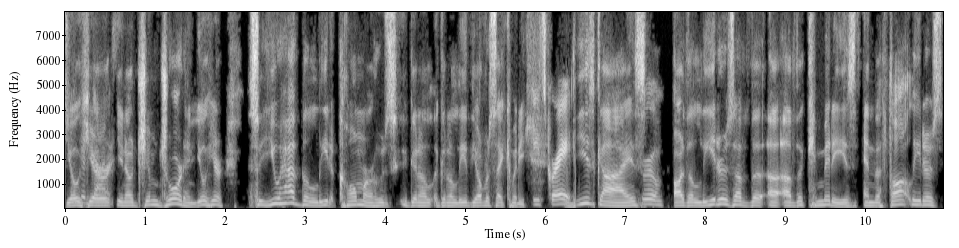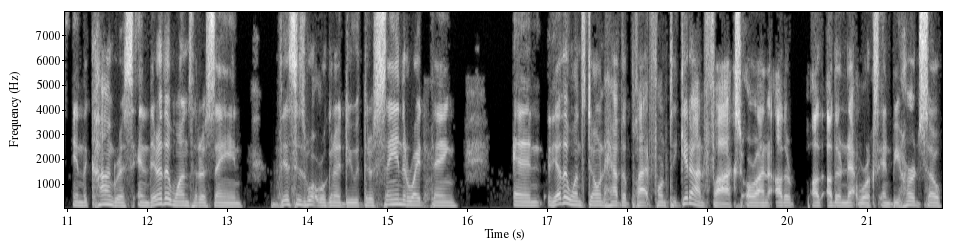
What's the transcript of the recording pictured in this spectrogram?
You'll hear guys. you know Jim Jordan. You'll hear. So you have the lead Comer, who's gonna gonna lead the oversight committee. He's great. These guys True. are the leaders of the uh, of the committees and the thought leaders in the Congress, and they're the ones that are saying this is what we're gonna do. They're saying the right thing and the other ones don't have the platform to get on Fox or on other other networks and be heard. So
